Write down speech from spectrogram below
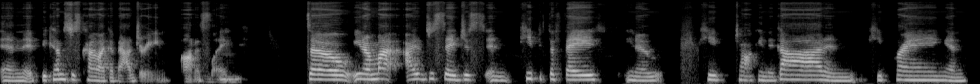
and it becomes just kind of like a bad dream, honestly. Mm-hmm. So, you know, my, I just say just and keep the faith, you know, keep talking to God and keep praying and,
